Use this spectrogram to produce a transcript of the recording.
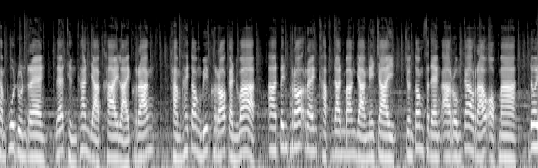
คำพูดรุนแรง และถึงขั้นหยาบคายหลายครั้งทำให้ต้องวิเคราะห์กันว่า อาจเป็นเพราะแรงขับดันบางอย่างในใจ จนต้องแสดงอารมณ์ก้าวร้าวออกมา โดย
